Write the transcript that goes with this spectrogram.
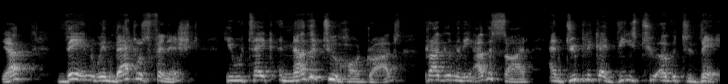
Yeah. Then when that was finished, he would take another two hard drives, plug them in the other side, and duplicate these two over to there.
